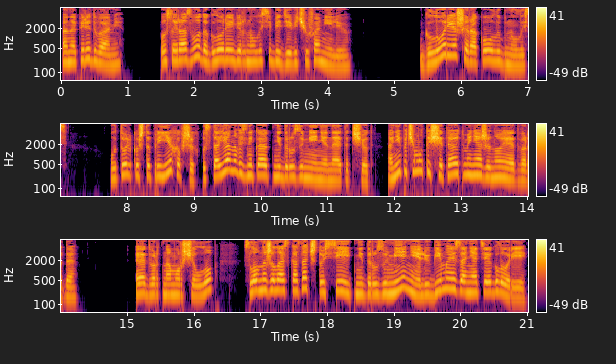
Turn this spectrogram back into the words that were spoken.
Она перед вами». После развода Глория вернула себе девичью фамилию. Глория широко улыбнулась. У только что приехавших постоянно возникают недоразумения на этот счет. Они почему-то считают меня женой Эдварда. Эдвард наморщил лоб, словно желая сказать, что сеять недоразумение – любимое занятие Глории.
